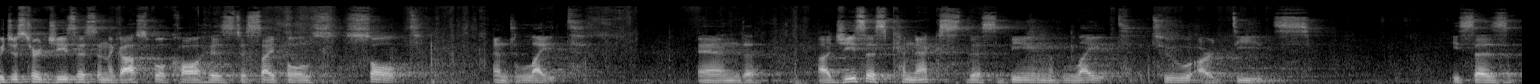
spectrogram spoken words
We just heard Jesus in the gospel call his disciples salt and light. And uh, Jesus connects this being light to our deeds. He says,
